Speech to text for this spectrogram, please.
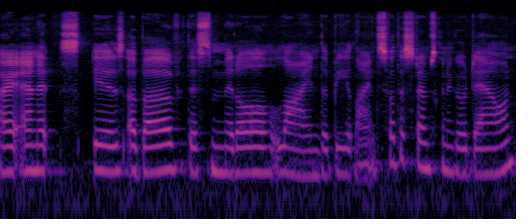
All right, and it is is above this middle line, the B line. So the stem's gonna go down.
